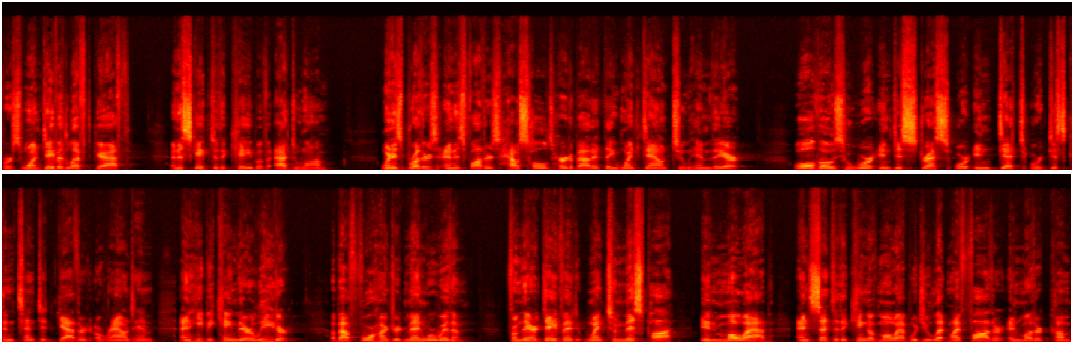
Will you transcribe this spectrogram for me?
verse 1. David left Gath and escaped to the cave of Adullam. When his brothers and his father's household heard about it, they went down to him there. All those who were in distress or in debt or discontented gathered around him, and he became their leader. About 400 men were with him. From there, David went to Mizpah in Moab and said to the king of Moab, Would you let my father and mother come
